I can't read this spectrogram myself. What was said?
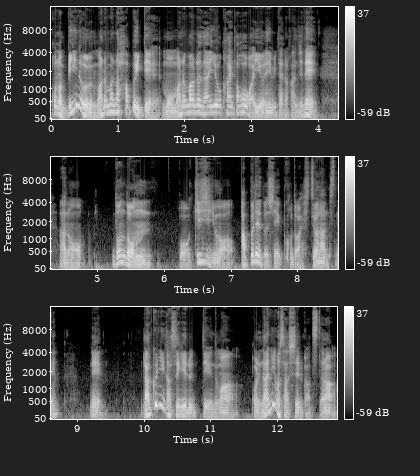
この B の部分丸々省いて、もう丸々内容を変えた方がいいよね、みたいな感じで、あの、どんどん、こう、記事をアップデートしていくことが必要なんですね。で、楽に稼げるっていうのは、これ何を指してるかって言ったら、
